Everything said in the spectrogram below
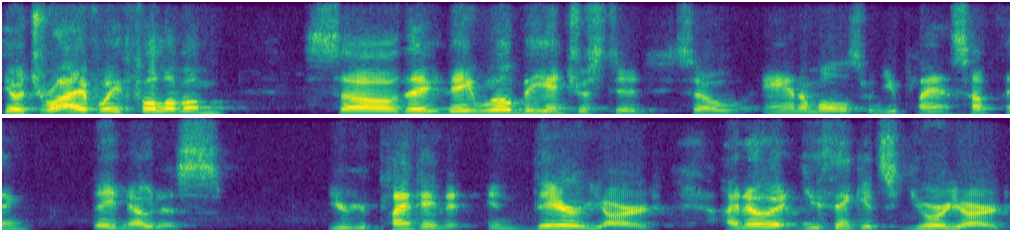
you know driveway full of them. So they, they will be interested. So animals, when you plant something, they notice. You're planting it in their yard. I know that you think it's your yard.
